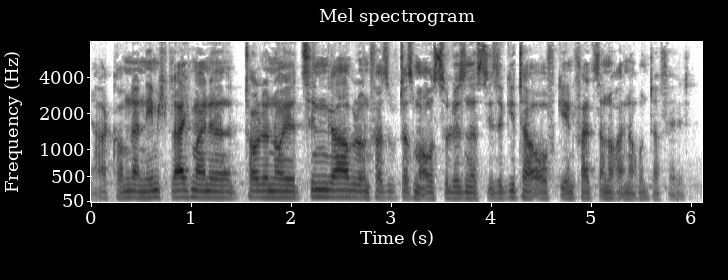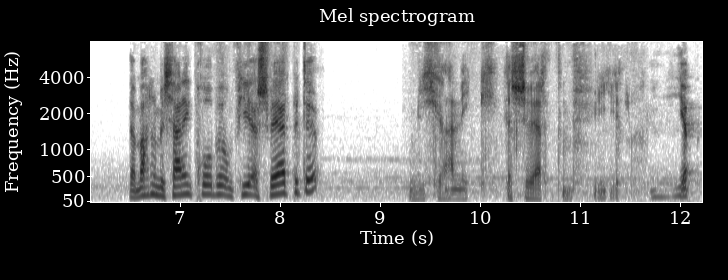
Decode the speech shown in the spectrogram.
ja, komm, dann nehme ich gleich meine tolle neue Zinngabel und versuche das mal auszulösen, dass diese Gitter aufgehen, falls da noch einer runterfällt. Dann mach eine Mechanikprobe um vier erschwert, bitte. Mechanik, erschwert um vier. Yep.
